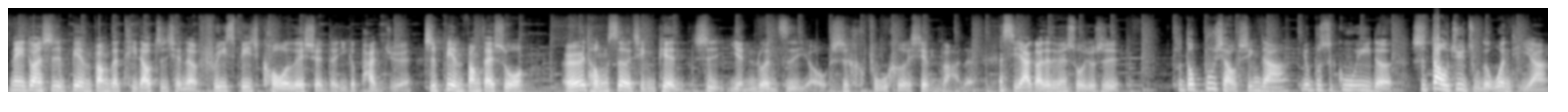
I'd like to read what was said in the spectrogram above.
那一段是辩方在提到之前的 Free Speech Coalition 的一个判决，是辩方在说儿童色情片是言论自由，是符合宪法的。那西亚嘎在这边说的就是，这都不小心的啊，又不是故意的，是道具组的问题啊。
